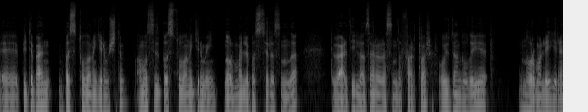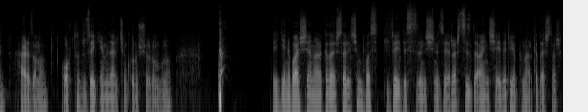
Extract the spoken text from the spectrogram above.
Ee, bir de ben basit olana girmiştim ama siz basit olana girmeyin. Normalle basit arasında verdiği lazer arasında fark var. O yüzden dolayı normale girin her zaman. Orta düzey gemiler için konuşuyorum bunu. E, yeni başlayan arkadaşlar için basit düzeyde sizin işinize yarar. Siz de aynı şeyleri yapın arkadaşlar.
